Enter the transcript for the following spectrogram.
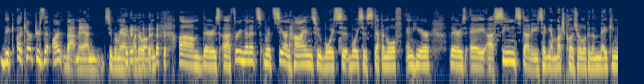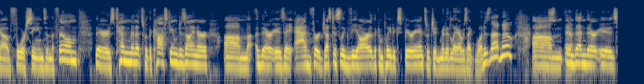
the uh, characters that aren't Batman, Superman, and Wonder Woman. Um, there's uh, three minutes with Ciaran Hinds, who voice, voices Steppenwolf in here. There's a uh, scene study taking a much closer look at the making of four scenes in the film. There's 10 minutes with a costume designer. Um, there is a ad for Justice League VR, the complete experience, which admittedly I was like, what is that now? Um, and then there is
